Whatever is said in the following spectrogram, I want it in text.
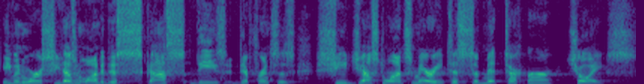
Even worse, she doesn't want to discuss these differences. She just wants Mary to submit to her choice.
